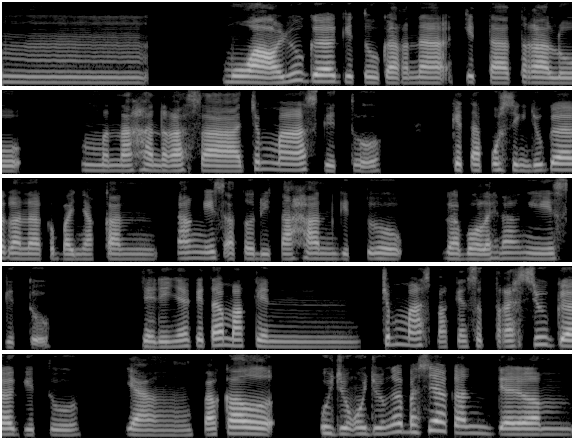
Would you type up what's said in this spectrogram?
mmm, mual juga gitu karena kita terlalu menahan rasa cemas gitu. Kita pusing juga karena kebanyakan nangis atau ditahan gitu, nggak boleh nangis gitu. Jadinya kita makin cemas, makin stres juga gitu, yang bakal ujung-ujungnya pasti akan dalam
